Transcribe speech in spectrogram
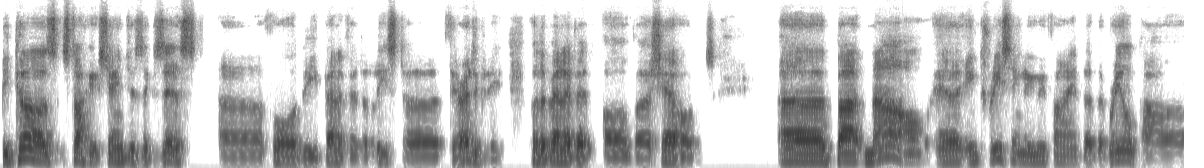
Because stock exchanges exist uh, for the benefit, at least uh, theoretically, for the benefit of uh, shareholders. Uh, but now, increasingly, we find that the real power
